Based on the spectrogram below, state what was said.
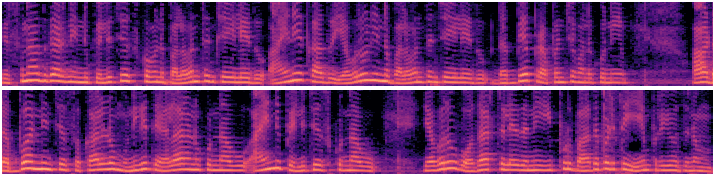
విశ్వనాథ్ గారు నిన్ను పెళ్ళి చేసుకోమని బలవంతం చేయలేదు. ఆయనే కాదు ఎవరూ నిన్ను బలవంతం చేయలేదు. డబ్బే ప్రపంచం అనుకుని. ఆ డబ్బు అందించే సుఖాలలో మునిగి తేలాలనుకున్నావు. ఆయన్ని పెళ్ళి చేసుకున్నావు. ఎవరూ ఓదార్చలేదని ఇప్పుడు బాధపడితే ఏం ప్రయోజనం?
